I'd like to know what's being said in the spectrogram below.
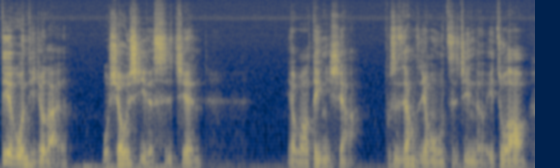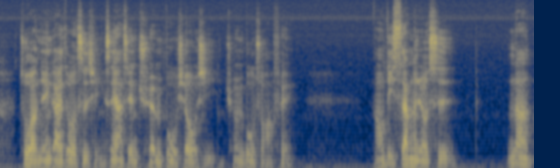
第二个问题就来了，我休息的时间要不要定一下？不是这样子永无止境的，一做到做完今天该做的事情，剩下时间全部休息，全部耍废。然后第三个就是，那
